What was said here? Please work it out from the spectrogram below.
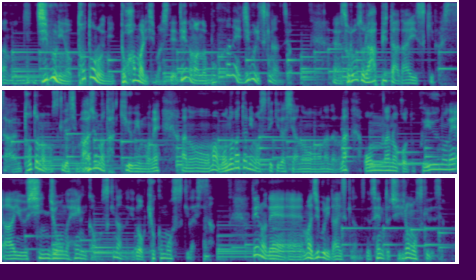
あのジブリのトトロにドハマりしまして、っていうのもあの僕がね、ジブリ好きなんですよ。えそれこそラピュタ大好きだしさ、トトロも好きだし、魔女の宅急便もね、あのー、まあ、物語も素敵だし、あのー、なんだろうな、女の子特有のね、ああいう心情の変化も好きなんだけど、曲も好きだしさ。っていうので、えー、まあ、ジブリ大好きなんですけど、千と千尋も好きですよ。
